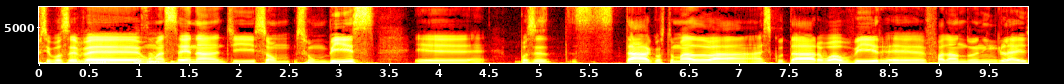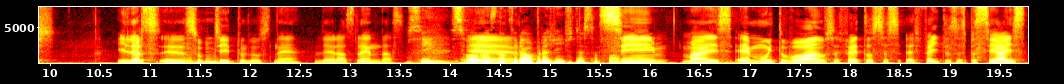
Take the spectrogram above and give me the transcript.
Se você Uhum, vê uma cena de zum- zumbis, eh, você está acostumado a, a escutar ou a ouvir eh, falando em inglês e ler eh, Uhum. subtítulos, né? Ler as lendas. Sim, soa mais É, natural pra gente dessa forma. Sim, mas é muito boa. Os efeitos, efeitos especiais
